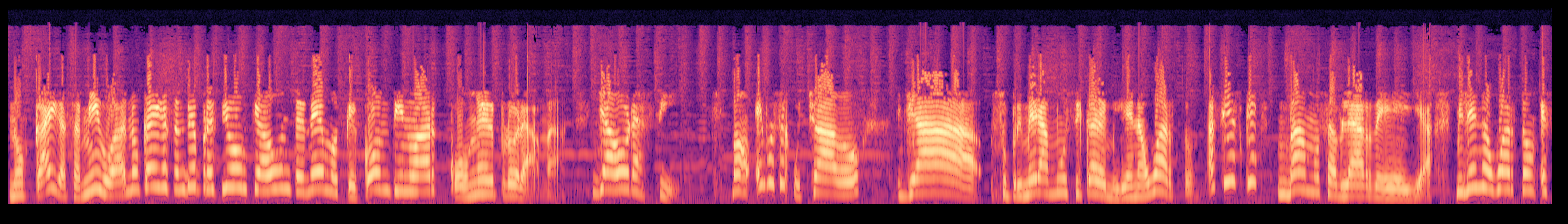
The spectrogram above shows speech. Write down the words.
no caigas, amigo, ¿ah? no caigas en depresión que aún tenemos que continuar con el programa. Y ahora sí, bueno, hemos escuchado ya su primera música de Milena Wharton. Así es que vamos a hablar de ella. Milena Wharton es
